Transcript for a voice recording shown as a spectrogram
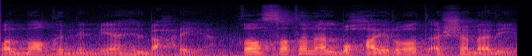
والباقي من المياه البحرية. خاصة البحيرات الشمالية.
